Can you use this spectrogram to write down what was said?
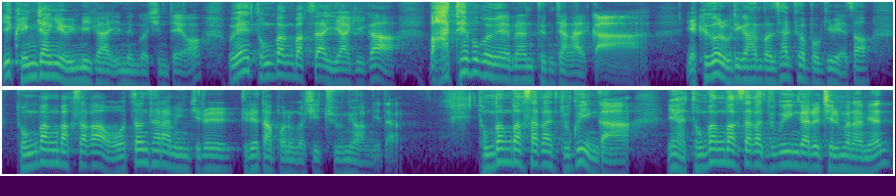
이 굉장히 의미가 있는 것인데요. 왜 동방 박사 이야기가 마태복음에만 등장할까? 예, 그걸 우리가 한번 살펴보기 위해서 동방 박사가 어떤 사람인지를 들여다보는 것이 중요합니다. 동방 박사가 누구인가? 예, 동방 박사가 누구인가를 질문하면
